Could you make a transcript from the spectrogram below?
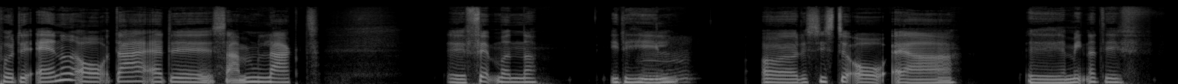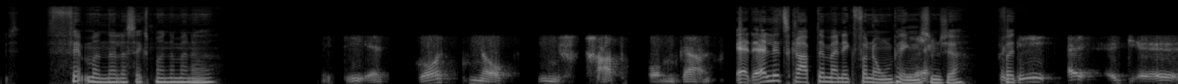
på det andet år, der er det sammenlagt øh, fem måneder i det hele. Mm. Og det sidste år er, øh, jeg mener, det er fem måneder eller seks måneder, man er ude. Det er godt nok en skrab omgang. Ja, det er lidt skræbt, at man ikke får nogen penge. Ja. synes jeg. For, Fordi, øh, øh,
